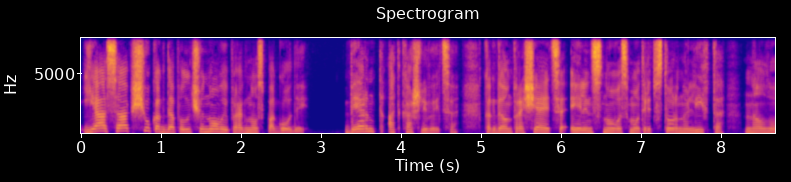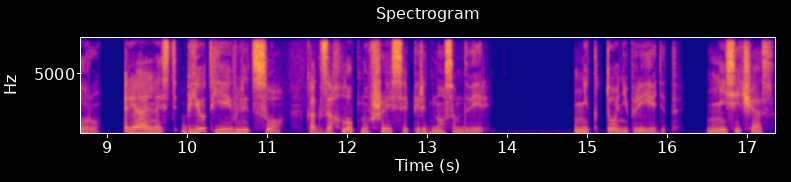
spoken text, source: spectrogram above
Я сообщу, когда получу новый прогноз погоды. Бернт откашливается. Когда он прощается, Эллен снова смотрит в сторону лифта на Лору. Реальность бьет ей в лицо, как захлопнувшаяся перед носом дверь. Никто не приедет. Ни сейчас,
